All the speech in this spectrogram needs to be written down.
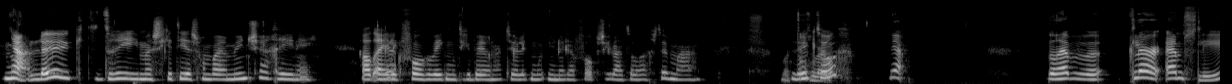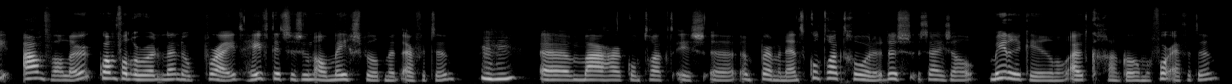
Ja, leuk. De drie musketiers van Bayern München. René. Had eigenlijk vorige week moeten gebeuren natuurlijk. Moet nu nog even op zich laten wachten. Maar, maar leuk toch, toch? Ja. Dan hebben we Claire Emsley, aanvaller, kwam van Orlando Pride. Heeft dit seizoen al meegespeeld met Everton. Mm maar haar contract is uh, een permanent contract geworden. Dus zij zal meerdere keren nog uit gaan komen voor Everton.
